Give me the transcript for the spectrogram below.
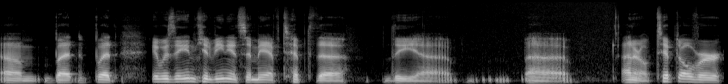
Um, but but it was the inconvenience that may have tipped the the uh, uh, I don't know tipped over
